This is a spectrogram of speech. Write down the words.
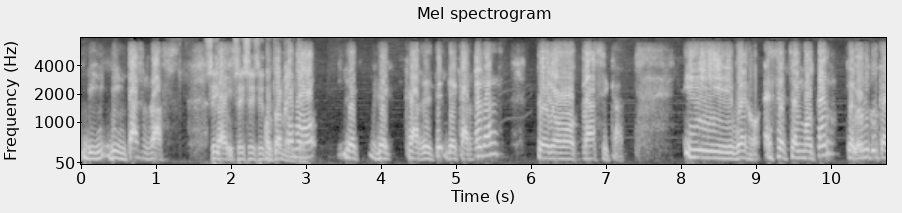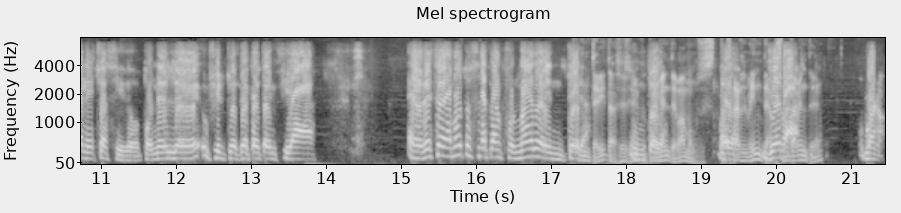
vintage RAS. Sí, sí, sí, sí, totalmente. como de, de, carreras, pero clásica. Y bueno, excepto el motor, que lo único que han hecho ha sido ponerle un filtro de potencia el resto de la moto se ha transformado entera. Enterita, sí, sí, totalmente, vamos. Totalmente, absolutamente. ¿eh? Bueno,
